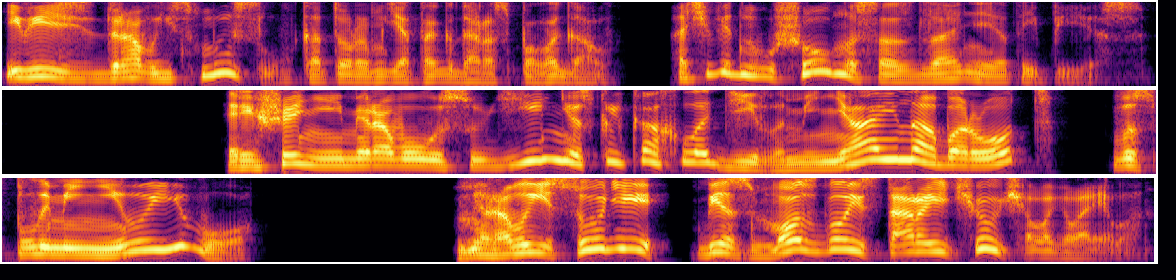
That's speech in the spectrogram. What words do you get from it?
И весь здравый смысл, которым я тогда располагал, очевидно, ушел на создание этой пьесы. Решение мирового судьи несколько охладило меня и, наоборот, воспламенило его. «Мировые судьи — безмозглые старые чучела», — говорил он.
